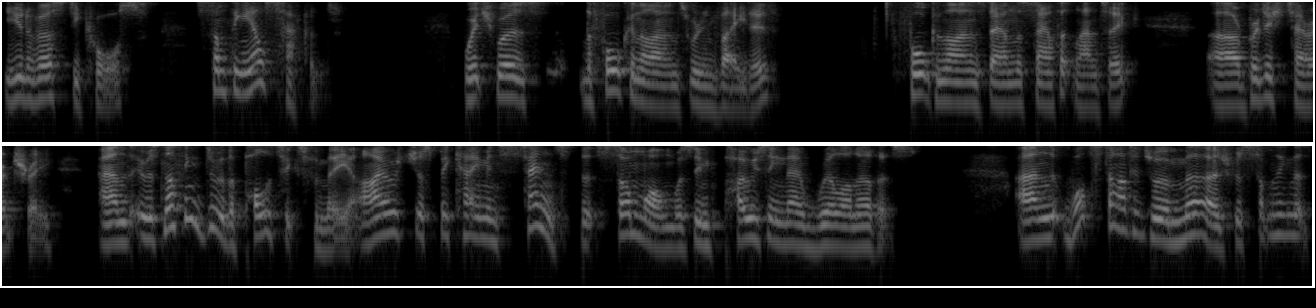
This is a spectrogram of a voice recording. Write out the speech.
university course, something else happened, which was the Falkland Islands were invaded. Falkland Islands down the South Atlantic, uh, British territory. And it was nothing to do with the politics for me. I was just became incensed that someone was imposing their will on others. And what started to emerge was something that's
